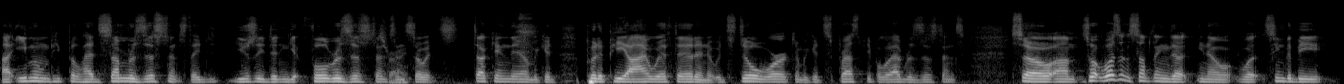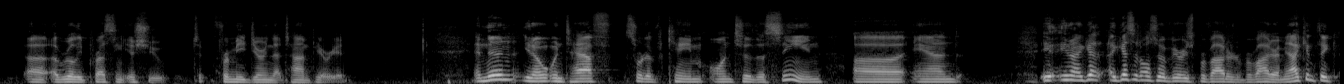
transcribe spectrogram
uh, even when people had some resistance, they d- usually didn't get full resistance, right. and so it stuck in there, and we could put a PI with it, and it would still work, and we could suppress people who had resistance. So, um, so it wasn't something that you know what seemed to be uh, a really pressing issue to, for me during that time period. And then, you know, when TAF sort of came onto the scene, uh, and you know, I guess, I guess it also varies provider to provider. I mean, I can think,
